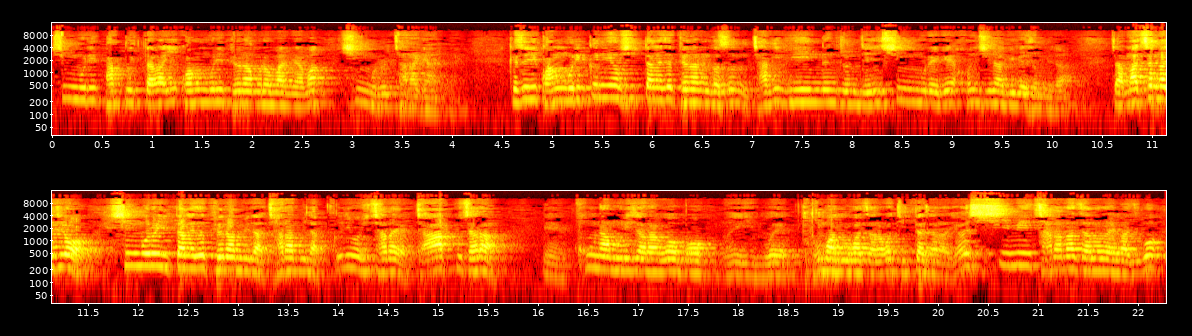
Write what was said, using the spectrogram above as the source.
식물이 받고 있다가 이 광물이 변함으로 말미암아 식물을 자라게 하는 거예요. 그래서 이 광물이 끊임없이 이 땅에서 변하는 것은 자기 위에 있는 존재인 식물에게 헌신하기 위해서입니다. 자, 마찬가지로 식물은 이 땅에서 변합니다. 자랍니다. 끊임없이 자라요. 자꾸 자라. 예, 콩나물이 자라고, 뭐, 뭐에, 도마도가 자라고, 뒷다 자라. 열심히 자라라 자라라 해가지고,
